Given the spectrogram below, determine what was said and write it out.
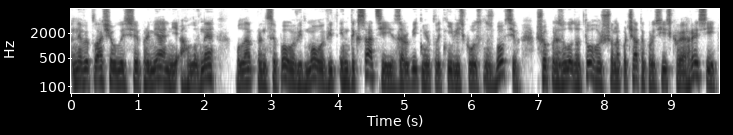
Не виплачувалися преміальні, а головне була принципова відмова від індексації заробітної платні військовослужбовців, що призвело до того, що на початок російської агресії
